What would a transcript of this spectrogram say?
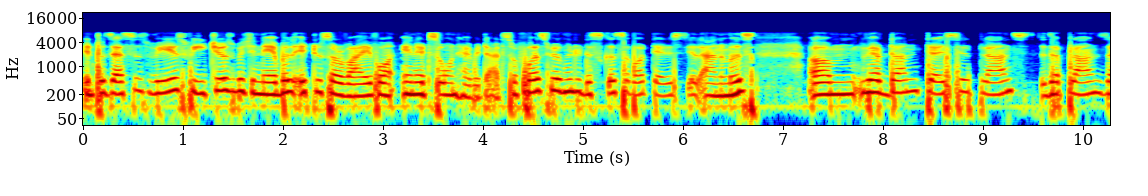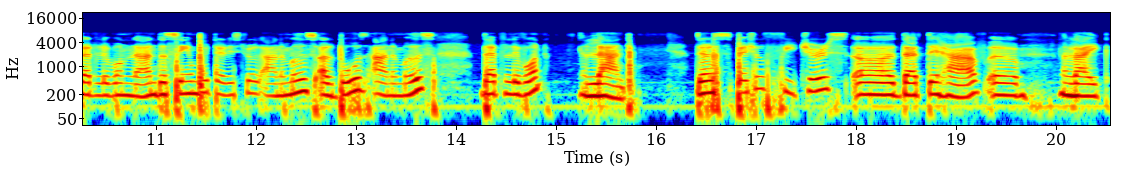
it possesses various features which enable it to survive on, in its own habitat. So first we are going to discuss about terrestrial animals. Um, we have done terrestrial plants, the plants that live on land. The same way terrestrial animals are those animals that live on land. There are special features uh, that they have uh, like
